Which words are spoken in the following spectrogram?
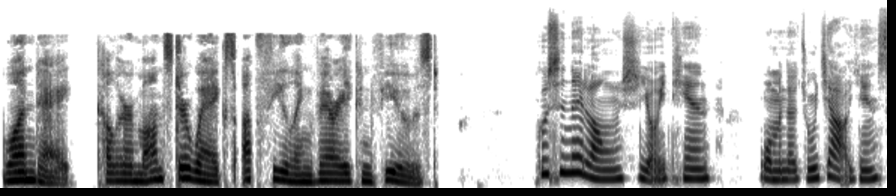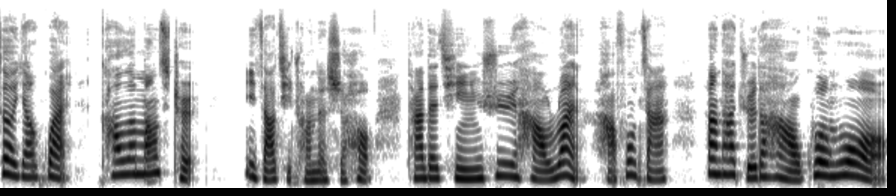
One day, Color Monster wakes up feeling very confused. 故事内容是有一天，我们的主角颜色妖怪 Color Monster 一早起床的时候，他的情绪好乱、好复杂，让他觉得好困惑。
